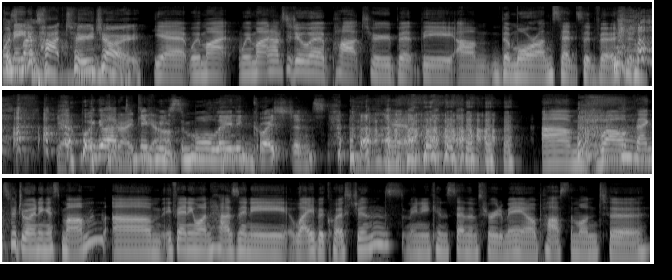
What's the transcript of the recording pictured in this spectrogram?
we need most- a part two, Joe. Yeah, we might we might have to do a part two, but the um the more uncensored version. yeah, we're gonna have to idea. give me some more leading questions. yeah. Um, well, thanks for joining us, Mum. Um, if anyone has any labour questions, I mean, you can send them through to me and I'll pass them on to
